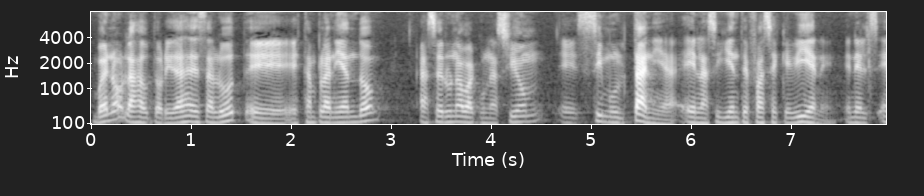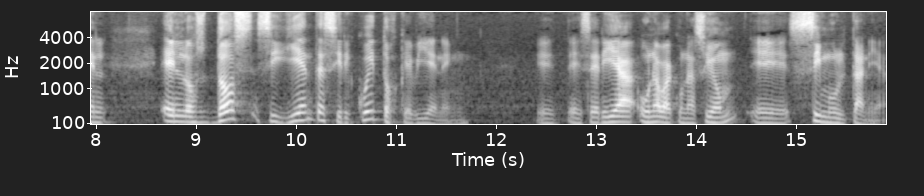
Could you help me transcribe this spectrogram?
Bueno, las autoridades de salud eh, están planeando hacer una vacunación eh, simultánea en la siguiente fase que viene, en, el, en, los dos siguientes circuitos que vienen. sería una vacunación simultánea.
